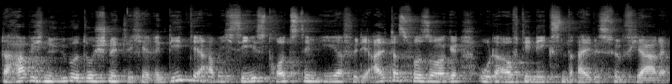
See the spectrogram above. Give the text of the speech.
da habe ich eine überdurchschnittliche Rendite, aber ich sehe es trotzdem eher für die Altersvorsorge oder auf die nächsten drei bis fünf Jahre.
